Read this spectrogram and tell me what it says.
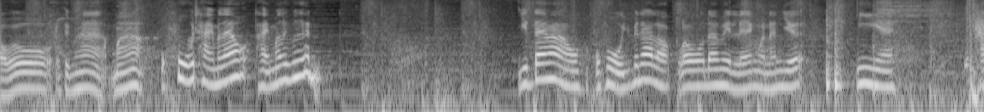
อเวลสิบห้ามา โอ้โห ถ่ายมาแล้ว ถ่ายมาเลยเพื่อนยิดได้เปล่า โอ้โหยิดไม่ได้หรอก เราดาเมจแรงกว่านั้นเยอะ นี่ไง แต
